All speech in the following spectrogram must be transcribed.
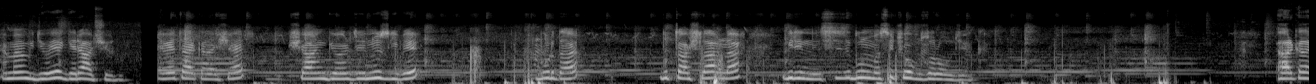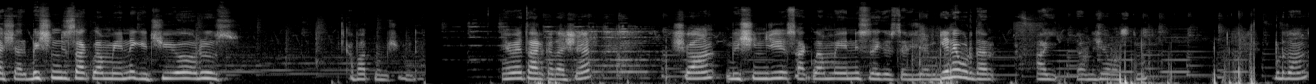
hemen videoya geri açıyorum. Evet arkadaşlar şu an gördüğünüz gibi burada bu taşlarla birinin sizi bulması çok zor olacak. Arkadaşlar 5. saklanma yerine geçiyoruz. Kapatmamışım da. Evet arkadaşlar. Şu an 5. saklanma yerini size göstereceğim. Gene buradan ay yanlışa bastım. Buradan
